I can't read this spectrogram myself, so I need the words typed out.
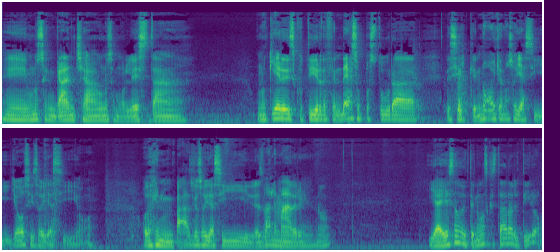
Eh, uno se engancha, uno se molesta, uno quiere discutir, defender su postura, decir que no, yo no soy así, yo sí soy así. O déjenme en paz, yo soy así, les vale madre, ¿no? Y ahí es donde tenemos que estar al tiro.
